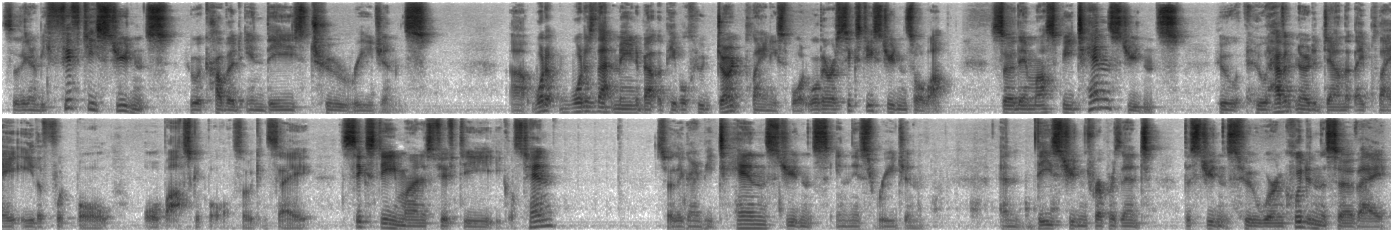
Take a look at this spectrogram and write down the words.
So there are going to be 50 students who are covered in these two regions. Uh, what, what does that mean about the people who don't play any sport? Well, there are 60 students all up, so there must be 10 students who, who haven't noted down that they play either football or basketball. So we can say 60 minus 50 equals 10. So there are going to be 10 students in this region. And these students represent the students who were included in the survey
